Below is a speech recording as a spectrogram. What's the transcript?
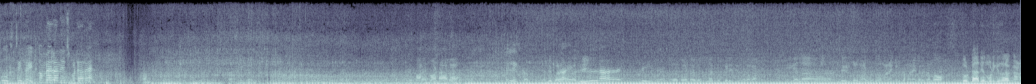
ಪೂರ್ತಿ ಲೈಟ್ ಕಂಬ ಎಲ್ಲ ನಿಲ್ಸ್ಬಿಟ್ಟವ್ರೆ. ಬಾಳೆ ತೋಟ ಅದ ಇಲ್ಲಿ ಕಬ್ಬು ಅಲ್ಲಿ ಬಾಳೆ ತೋಟ ಅಲ್ಲಿ ಎಲ್ಲ ಇದು. ತೋಟ ಇವೆಲ್ಲ ಕಬ್ಬು ಬೆಳಿತಿದ್ರು ಅವಾಗ ಈಗೆಲ್ಲ ಸೈಡ್ಗಳು ಮಾಡ್ಬಿಟ್ಟು ಮನೆ ಕಟ್ಕೊಂಡು ಮನೆ ಕಟ್ಕೊಂಡು ದುಡ್ಡು ಅದೆಲ್ಲಿ ಮುಡುಗಿದ್ರ ಕಾಣ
